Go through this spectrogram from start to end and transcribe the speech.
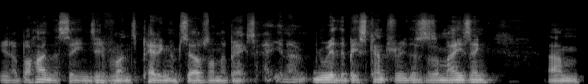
You know, behind the scenes, everyone's patting themselves on the back. You know, we're the best country. This is amazing. Um,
